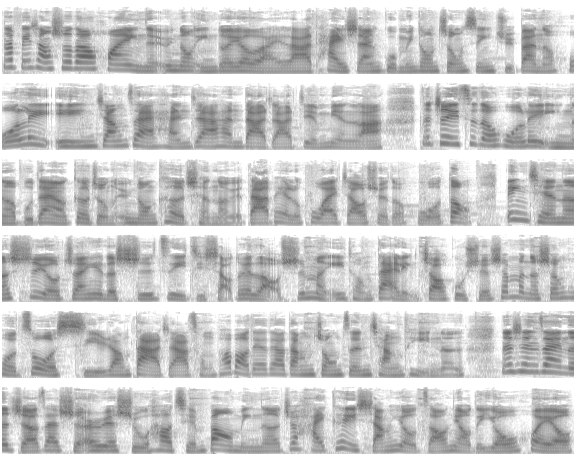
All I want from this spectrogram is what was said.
那非常受到欢迎的运动营队又来啦！泰山国民运动中心举办的活力营将在寒假和大家见面啦。那这一次的活力营呢，不但有各种的运动课程呢，也搭配了户外教学的活动，并且呢是由专业的师资以及小队老师们一同带领照顾学生们的生活作息，让大家从跑跑跳跳当中增强体能。那现在呢？只要在十二月十五号前报名呢，就还可以享有早鸟的优惠哦！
